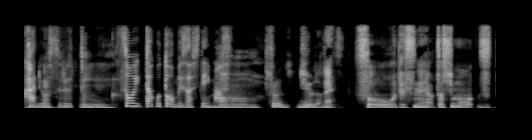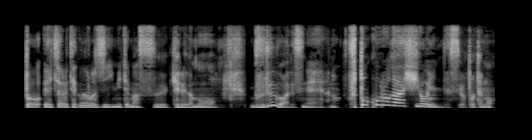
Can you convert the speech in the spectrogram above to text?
完了する。うん。そういったことを目指していあます。ーそれは自由だね。そうですね。私もずっと HR テクノロジー見てますけれども、ブルーはですね、あの、懐が広いんですよ、とても。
